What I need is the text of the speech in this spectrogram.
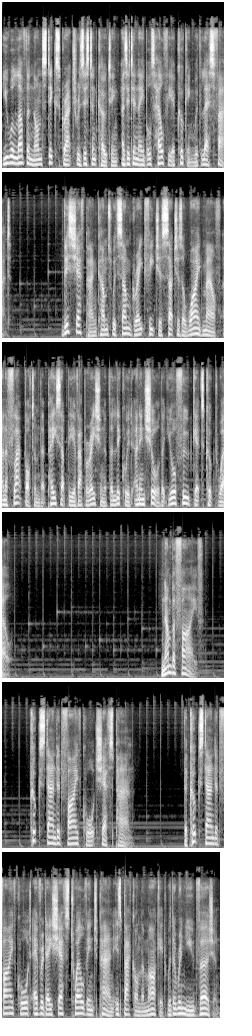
you will love the non-stick scratch-resistant coating as it enables healthier cooking with less fat. This chef pan comes with some great features such as a wide mouth and a flat bottom that pace up the evaporation of the liquid and ensure that your food gets cooked well. Number 5. Cook Standard 5-Quart Chef's Pan. The Cook Standard 5-Quart Everyday Chef's 12-inch pan is back on the market with a renewed version.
